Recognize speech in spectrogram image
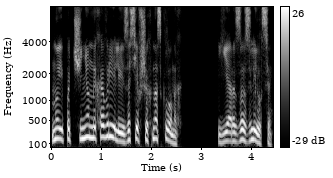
но и подчиненных Аврелии, засевших на склонах. Я разозлился.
